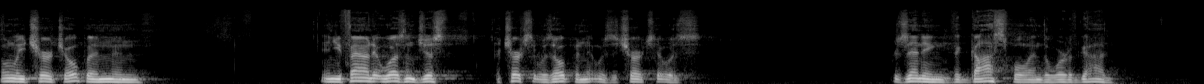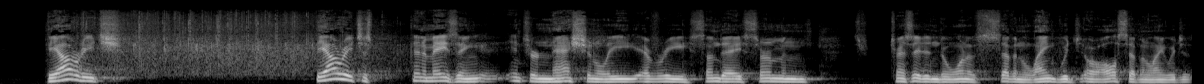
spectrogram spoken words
only church open and and you found it wasn't just a church that was open, it was a church that was presenting the gospel and the word of God. The outreach the outreach is been amazing internationally. Every Sunday sermon translated into one of seven languages, or all seven languages.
